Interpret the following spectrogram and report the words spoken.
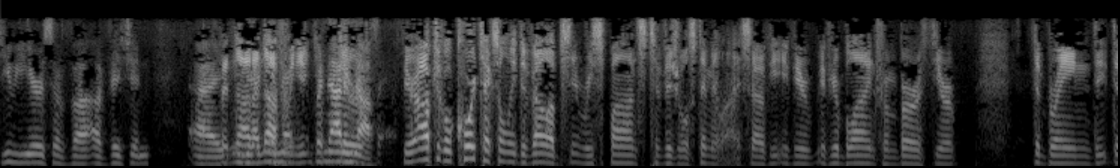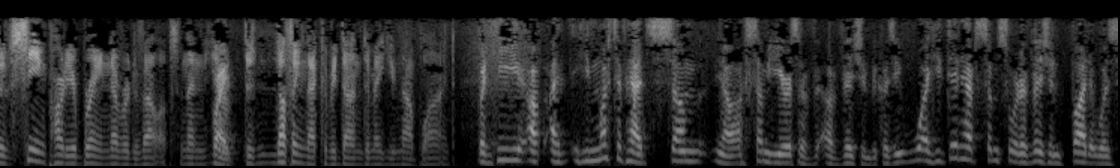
few years of uh, of vision, uh, But not that- enough. in I mean, you, but not your, enough. Your optical cortex only develops in response to visual stimuli. So if, you, if you're if you're blind from birth, your the brain, the, the seeing part of your brain never develops, and then Right. there's nothing that could be done to make you not blind. But he uh, I, he must have had some you know some years of, of vision because he wa he did have some sort of vision, but it was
